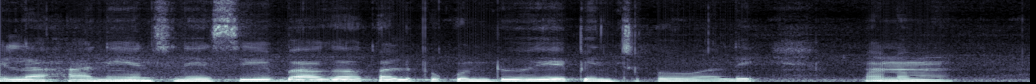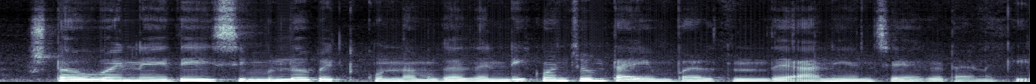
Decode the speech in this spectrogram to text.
ఇలా ఆనియన్స్ వేసి బాగా కలుపుకుంటూ వేపించుకోవాలి. మనం స్టవ్ అనేది సిమ్లో పెట్టుకున్నాం కదండి కొంచెం టైం పడుతుంది ఆనియన్స్ వేగడానికి.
